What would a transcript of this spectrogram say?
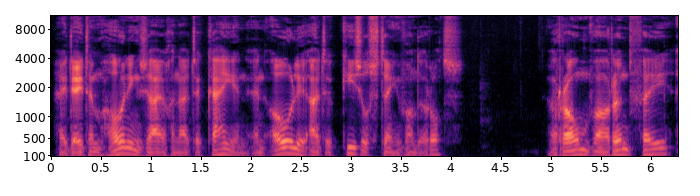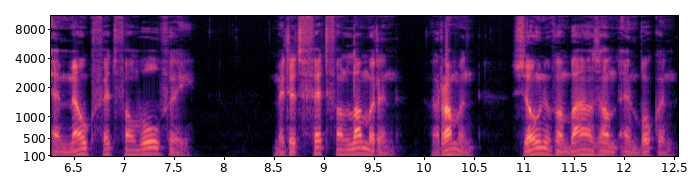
Hij deed hem honing zuigen uit de keien en olie uit de kiezelsteen van de rots. Room van rundvee en melkvet van wolvee, met het vet van lammeren, rammen, zonen van Bazan en bokken,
